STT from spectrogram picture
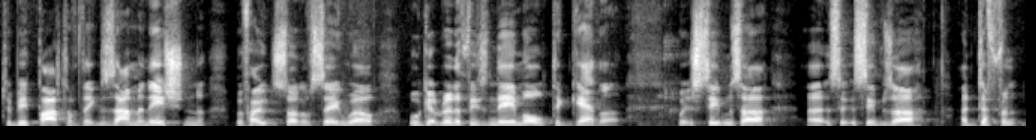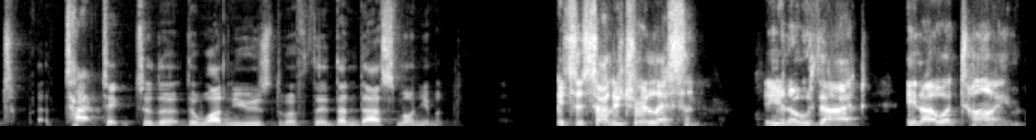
to be part of the examination, without sort of saying, well, we'll get rid of his name altogether, which seems a, uh, seems a, a different tactic to the, the one used with the Dundas Monument? It's a salutary lesson, you know, that in our time,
